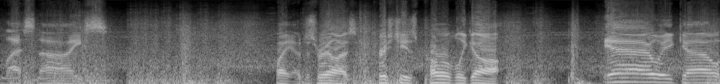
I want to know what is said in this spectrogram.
Less nice. Wait, I've just realised Christian's probably got. Yeah, we go.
